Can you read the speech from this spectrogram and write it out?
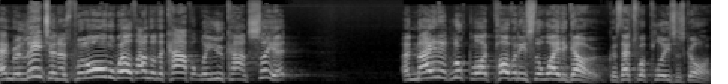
And religion has put all the wealth under the carpet where you can't see it and made it look like poverty's the way to go because that's what pleases God.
